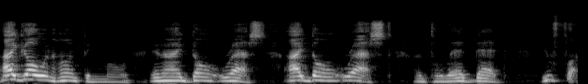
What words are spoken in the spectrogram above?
I go in hunting mode, and I don't rest. I don't rest until they're dead. You, fu- uh,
